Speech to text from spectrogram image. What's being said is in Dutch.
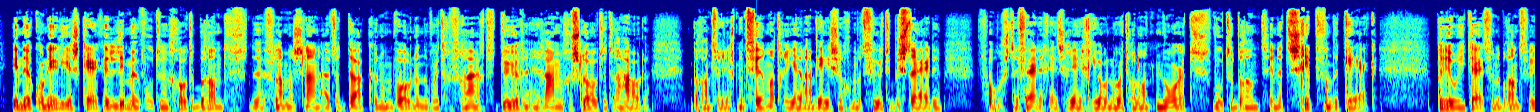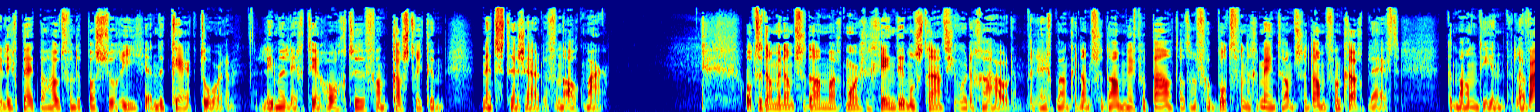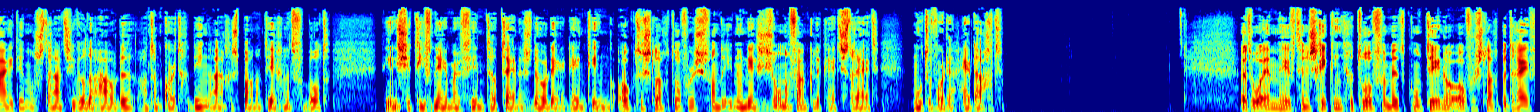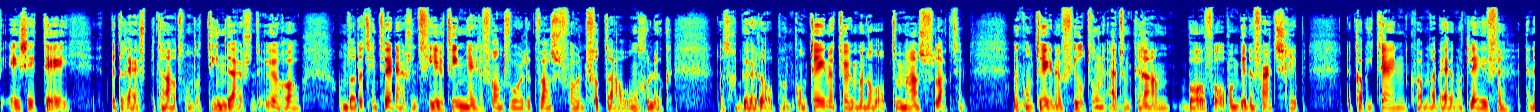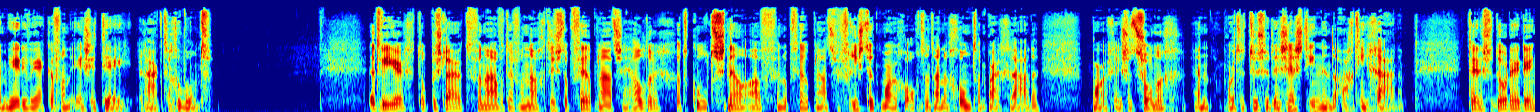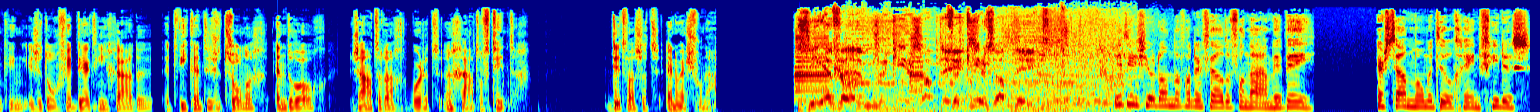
In de Corneliuskerk in Limmen woedt een grote brand. De vlammen slaan uit het dak en omwonenden wordt gevraagd deuren en ramen gesloten te houden. Brandweer is met veel materieel aanwezig om het vuur te bestrijden. Volgens de veiligheidsregio Noord-Holland-Noord woedt de brand in het schip van de kerk. Prioriteit van de brandweer ligt bij het behoud van de pastorie en de kerktoren. Limmen ligt ter hoogte van Castricum, net ten zuiden van Alkmaar. Op de Dam in Amsterdam mag morgen geen demonstratie worden gehouden. De rechtbank in Amsterdam heeft bepaald dat een verbod van de gemeente Amsterdam van kracht blijft. De man die een lawaai-demonstratie wilde houden had een kort geding aangespannen tegen het verbod. De initiatiefnemer vindt dat tijdens dodenherdenking ook de slachtoffers van de Indonesische onafhankelijkheidsstrijd moeten worden herdacht. Het OM heeft een schikking getroffen met containeroverslagbedrijf ECT. Het bedrijf betaalt 110.000 euro omdat het in 2014 mede verantwoordelijk was voor een fataal ongeluk. Dat gebeurde op een containerterminal op de Maasvlakte. Een container viel toen uit een kraan boven op een binnenvaartschip. De kapitein kwam daarbij om het leven en een medewerker van ECT raakte gewond. Het weer, tot besluit vanavond en vannacht is het op veel plaatsen helder. Het koelt snel af en op veel plaatsen vriest het morgenochtend aan de grond een paar graden. Morgen is het zonnig en wordt het tussen de 16 en de 18 graden. Tijdens de doorherdenking is het ongeveer 13 graden. Het weekend is het zonnig en droog. Zaterdag wordt het een graad of 20. Dit was het NOS Journaal. ZFM, verkeersupdate. verkeersupdate. Dit is Jolanda van der Velde van de ANWB. Er staan momenteel geen files.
